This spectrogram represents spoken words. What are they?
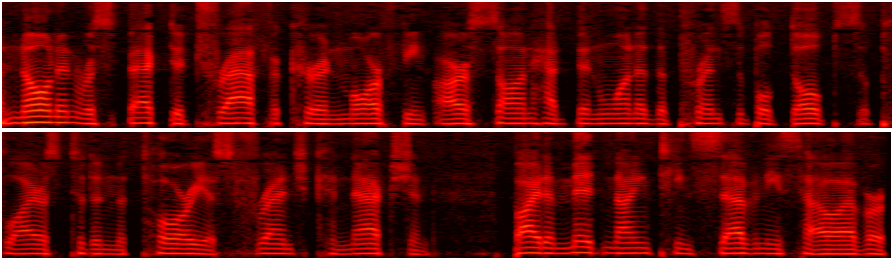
A known and respected trafficker in morphine, Arsan had been one of the principal dope suppliers to the notorious French Connection. By the mid-1970s, however,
